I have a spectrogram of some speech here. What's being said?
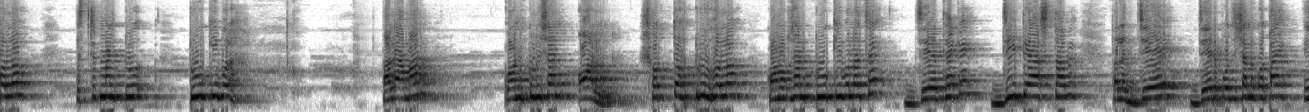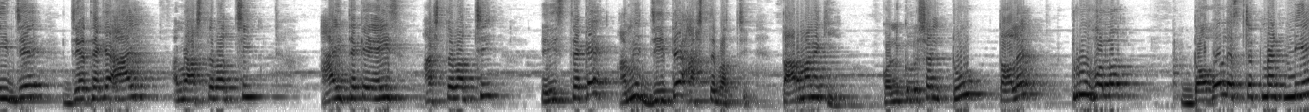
হলো। স্টেটমেন্ট টু টু কি তাহলে আমার কনক্লুশন অন সত্য ট্রু হলো। কনক্লুশন টু কি বলেছে? জে থেকে জিতে আসতে হবে। তাহলে জে জের পজিশন কোথায়? এই জে জে থেকে আই আমি আসতে পারছি। আই থেকে এইচ আসতে পারছি। এইচ থেকে আমি জিতে আসতে পারছি। তার মানে কি? কনক্লুশন টু তাহলে ট্রু হলো। ডবল স্টেটমেন্ট নিয়ে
